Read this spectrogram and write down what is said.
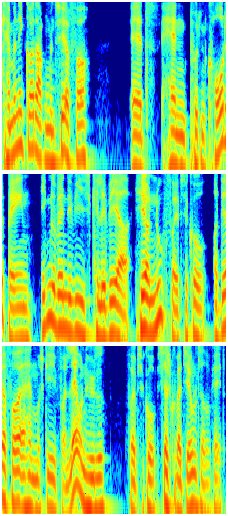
kan man ikke godt argumentere for, at han på den korte bane ikke nødvendigvis kan levere her og nu for FCK, og derfor er han måske for lav en hylde for FCK, hvis jeg skulle være djævelens advokat.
